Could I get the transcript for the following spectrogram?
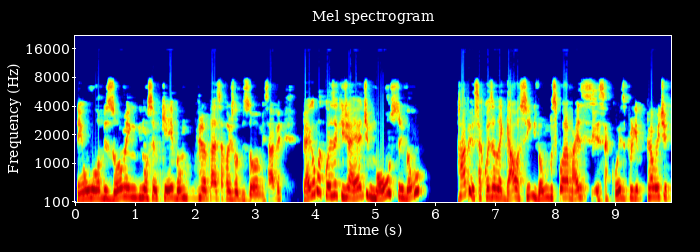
Tem um lobisomem, não sei o que, vamos enfrentar essa coisa de lobisomem, sabe? Pega uma coisa que já é de monstro e vamos, sabe, essa coisa legal assim, vamos explorar mais essa coisa, porque realmente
